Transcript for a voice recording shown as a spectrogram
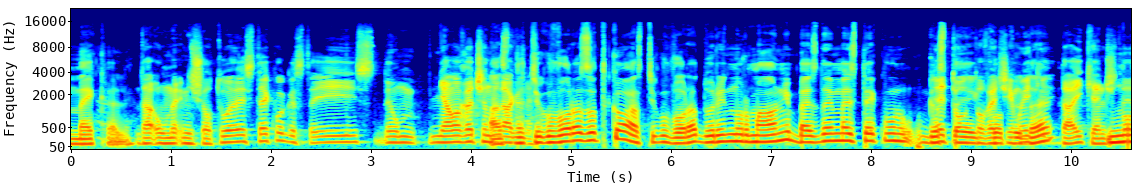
Мека ли? Да, уме, защото е изтекла гъста и не ум- няма вече Аз налягане. не ти говоря за такова, аз ти говоря дори нормални, без да им е изтекло Е, гъста то, и то вече има и, да е. да, и кенчета, Но-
